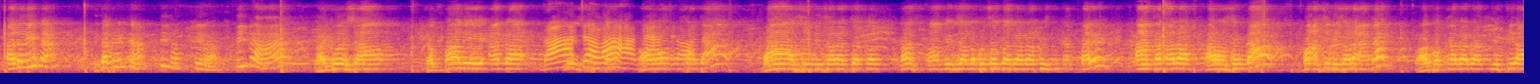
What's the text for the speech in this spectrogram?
ada Lina? Kita Lina Lina Lina Lina. Lagu sahab kembali ada Nggak ada lah, Orang ada. saja masih di sana cekel kas akhir di sana dan ada Kristina kembali angkat ada Arsenda. Masih di sana angkat kanan ada Kristina.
